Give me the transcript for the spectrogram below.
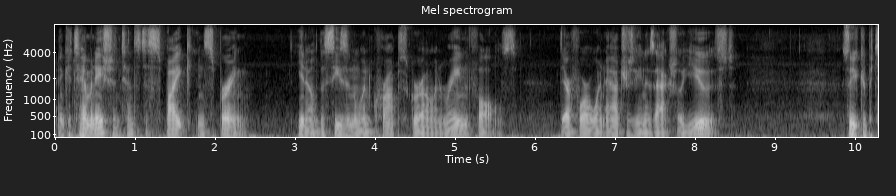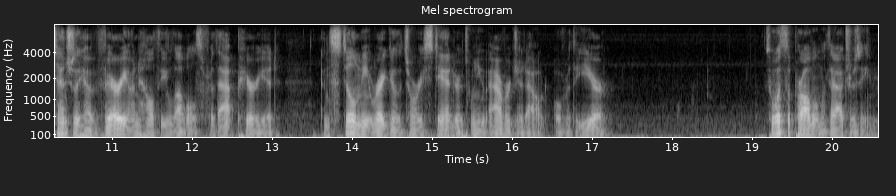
and contamination tends to spike in spring, you know, the season when crops grow and rain falls, therefore, when atrazine is actually used. So you could potentially have very unhealthy levels for that period and still meet regulatory standards when you average it out over the year. So, what's the problem with atrazine?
